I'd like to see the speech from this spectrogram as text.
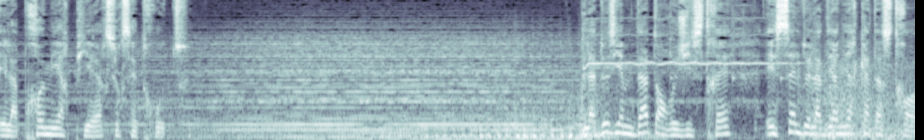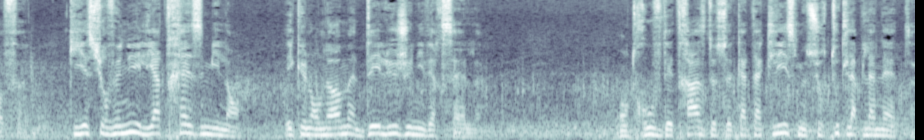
est la première pierre sur cette route. La deuxième date enregistrée est celle de la dernière catastrophe, qui est survenu il y a 13 000 ans et que l'on nomme déluge universel. On trouve des traces de ce cataclysme sur toute la planète.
